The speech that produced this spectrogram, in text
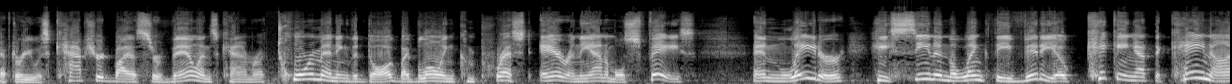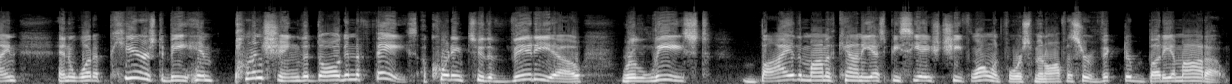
after he was captured by a surveillance camera tormenting the dog by blowing compressed air in the animal's face. And later, he's seen in the lengthy video kicking at the canine and what appears to be him punching the dog in the face. According to the video released by the Monmouth County SPCA's Chief Law Enforcement Officer Victor Buddy Amato.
